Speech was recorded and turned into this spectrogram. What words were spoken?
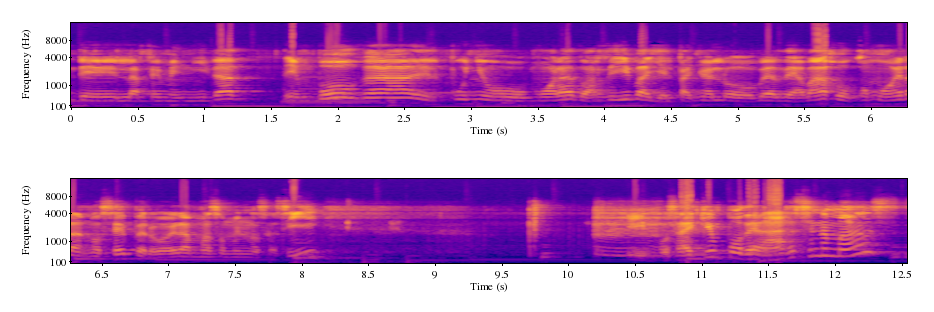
de la feminidad en boga, el puño morado arriba y el pañuelo verde abajo, cómo era, no sé, pero era más o menos así. Y pues hay que empoderarse nada más.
